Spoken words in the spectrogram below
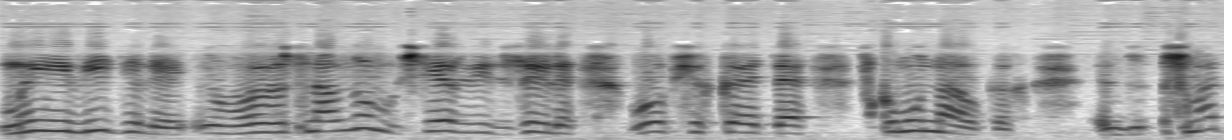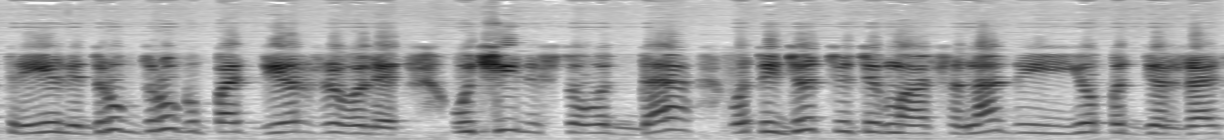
Мы видели, в основном все ведь жили в общих, это, в коммуналках. Смотрели, друг друга поддерживали, учили, что вот да, вот идет тетя Маша, надо ее поддержать.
